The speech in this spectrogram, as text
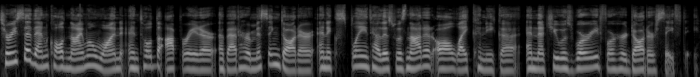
Teresa then called 911 and told the operator about her missing daughter and explained how this was not at all like Kenneka and that she was worried for her daughter's safety.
